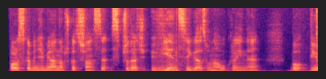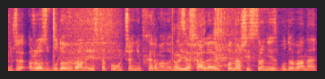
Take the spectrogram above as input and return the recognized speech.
Polska będzie miała na przykład szansę sprzedać więcej gazu na Ukrainę? Bo wiem, że rozbudowywane jest to połączenie w Hermanowicach, jest... ale po naszej stronie jest budowane,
